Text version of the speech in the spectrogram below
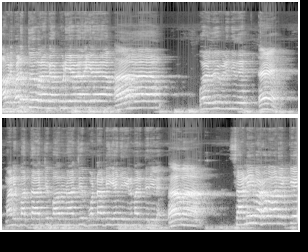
அப்படி படுத்து உறங்கக்கூடிய வேலையில. பொழுது விடிஞ்சுது. மணி பத்தாச்சு பதினொன்று ஆச்சு பொண்டாட்டி ஏஞ்சிருக்கிற மாதிரி தெரியல ஆமா. சனி பகவானுக்கே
